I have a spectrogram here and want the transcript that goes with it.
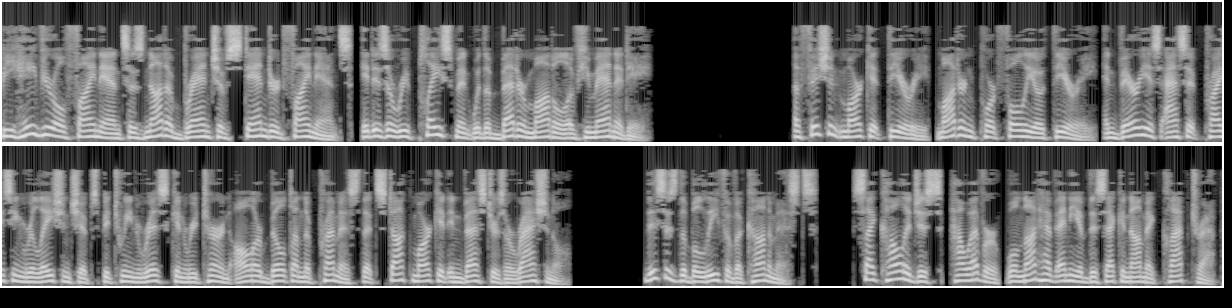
Behavioral finance is not a branch of standard finance, it is a replacement with a better model of humanity. Efficient market theory, modern portfolio theory, and various asset pricing relationships between risk and return all are built on the premise that stock market investors are rational. This is the belief of economists. Psychologists, however, will not have any of this economic claptrap.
